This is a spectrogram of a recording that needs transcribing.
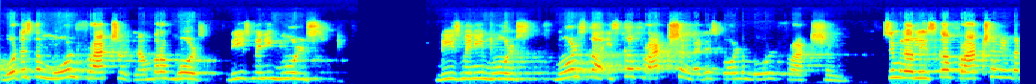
What is the mole fraction? Number of moles. These many moles. These many moles. Moles ka iska fraction that is called mole fraction. Similarly iska fraction in the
